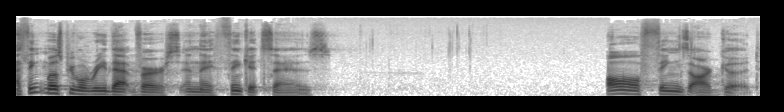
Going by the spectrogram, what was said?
I think most people read that verse and they think it says, All things are good.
